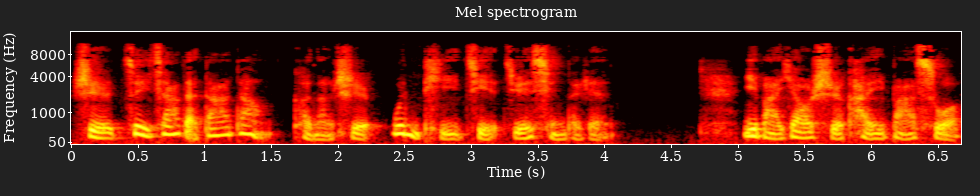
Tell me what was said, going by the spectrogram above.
是最佳的搭档，可能是问题解决型的人。一把钥匙开一把锁，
